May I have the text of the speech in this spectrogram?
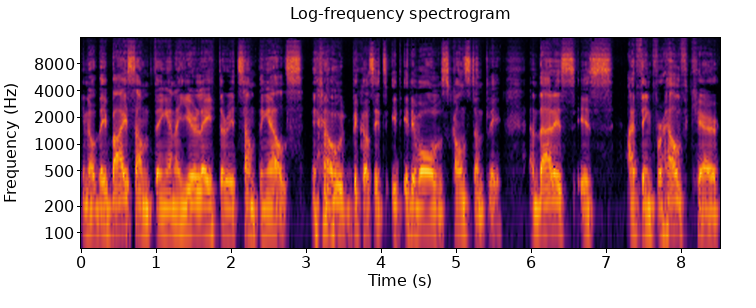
you know, they buy something and a year later it's something else, you know, because it's, it, it evolves constantly. And that is, is, I think for healthcare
